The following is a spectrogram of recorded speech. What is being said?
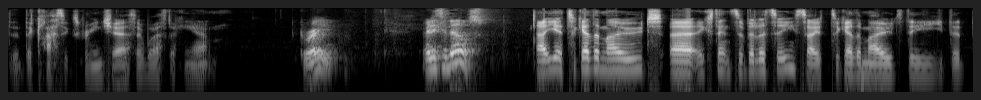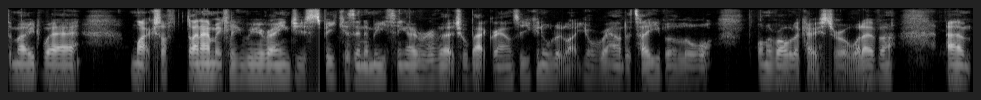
the, the classic screen share, so worth looking at. Great. Anything else? Uh, yeah, together mode uh, extensibility. So together mode, the, the the mode where Microsoft dynamically rearranges speakers in a meeting over a virtual background, so you can all look like you're around a table or on a roller coaster or whatever. Um,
